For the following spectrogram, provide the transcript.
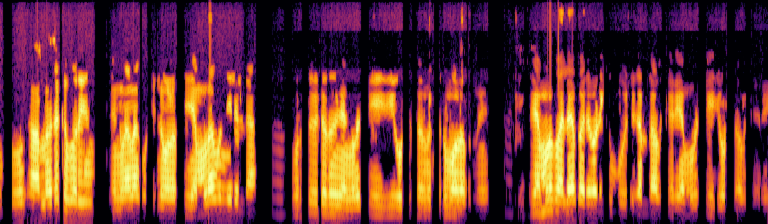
ഇപ്പൊ കാണുന്നവരൊക്കെ പറയും ഞങ്ങളാണ് ആ കുട്ടീനെ വളർത്തി നമ്മളെ മുന്നിലല്ല പുറത്ത് പോയിട്ട് ഞങ്ങൾ സ്റ്റേജ് കൊടുത്തിട്ടാണ് ഇത്ര വളർന്ന് നമ്മൾ പല പരിപാടിക്കും പോയിട്ട് കണ്ട ആൾക്കാര് നമ്മൾ സ്റ്റേജ് കൊടുത്ത ആൾക്കാര്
